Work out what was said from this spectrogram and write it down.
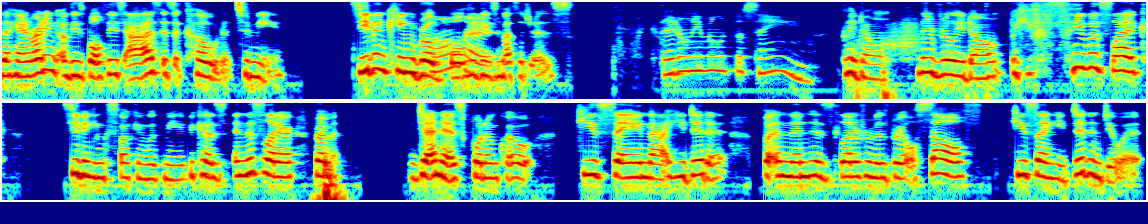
the handwriting of these both these ads is a code to me. Stephen King wrote both of these messages. They don't even look the same. They don't. They really don't. But he was he was like, Stephen King's fucking with me because in this letter from Dennis, quote unquote, he's saying that he did it. But and then his letter from his real self, he's saying he didn't do it.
